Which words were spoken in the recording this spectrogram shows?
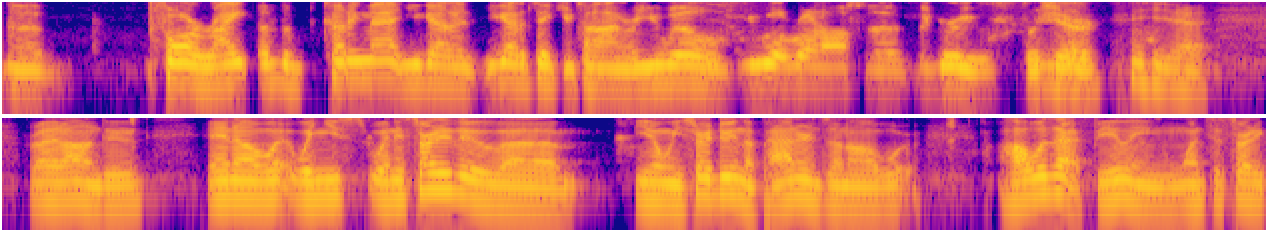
the far right of the cutting mat, you gotta you gotta take your time, or you will you will run off the the groove for sure. yeah, right on, dude. And uh, when you when it started to, uh, you know, when you started doing the patterns and all, how was that feeling once it started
